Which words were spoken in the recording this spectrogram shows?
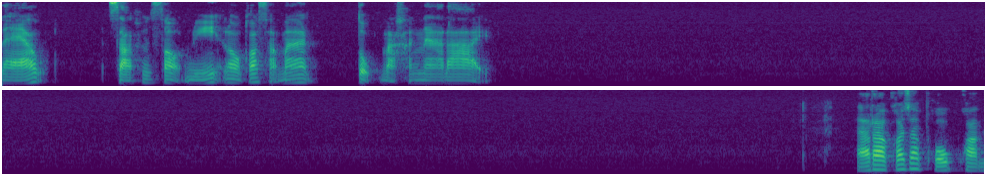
แล้ว สามทดสอบนี้เราก็สามารถตกมาข้างหน้าได้แล้วเราก็จะพบความ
